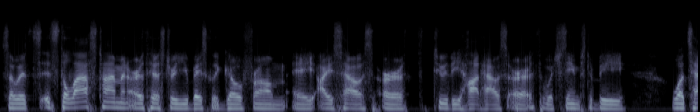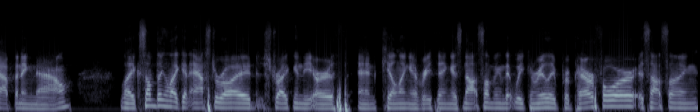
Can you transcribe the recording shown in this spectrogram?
So it's it's the last time in Earth history you basically go from a ice house Earth to the hothouse Earth, which seems to be what's happening now. Like something like an asteroid striking the Earth and killing everything is not something that we can really prepare for. It's not something.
